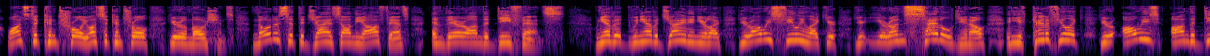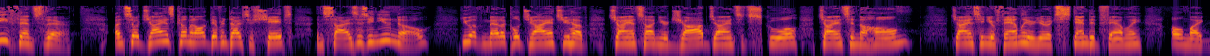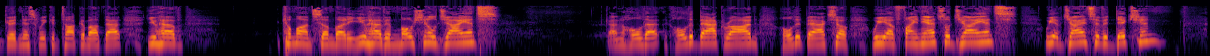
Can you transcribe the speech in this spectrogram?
wants to control. He wants to control your emotions. Notice that the giant's on the offense and they're on the defense. When you have a, when you have a giant in your life, you're always feeling like you're, you're, you're unsettled, you know, and you kind of feel like you're always on the defense there. And so giants come in all different types of shapes and sizes, and you know, you have medical giants, you have giants on your job, giants at school, giants in the home giants in your family or your extended family. Oh my goodness, we could talk about that. You have, come on somebody, you have emotional giants. Gotta hold that, hold it back, Rod. Hold it back. So we have financial giants. We have giants of addiction.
